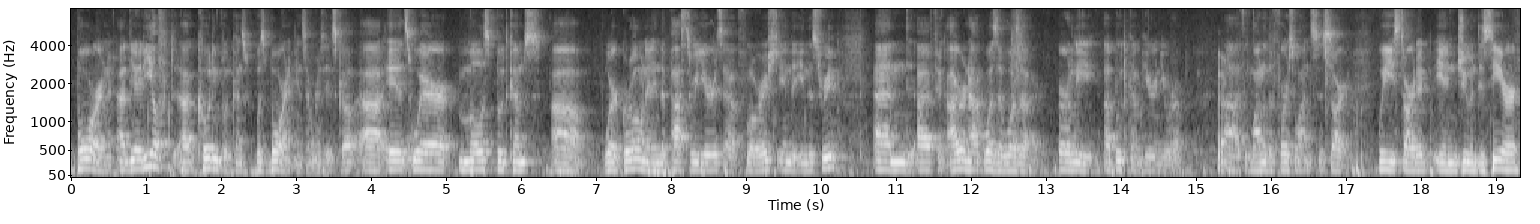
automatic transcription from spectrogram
born. Uh, the idea of uh, coding bootcamps was born in San Francisco. Uh, it's where most bootcamps uh, were grown, and in the past three years flourished in the industry. And I think Ironhack was a was a early uh, bootcamp here in Europe. Uh, I think one of the first ones to start. We started in June this year,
